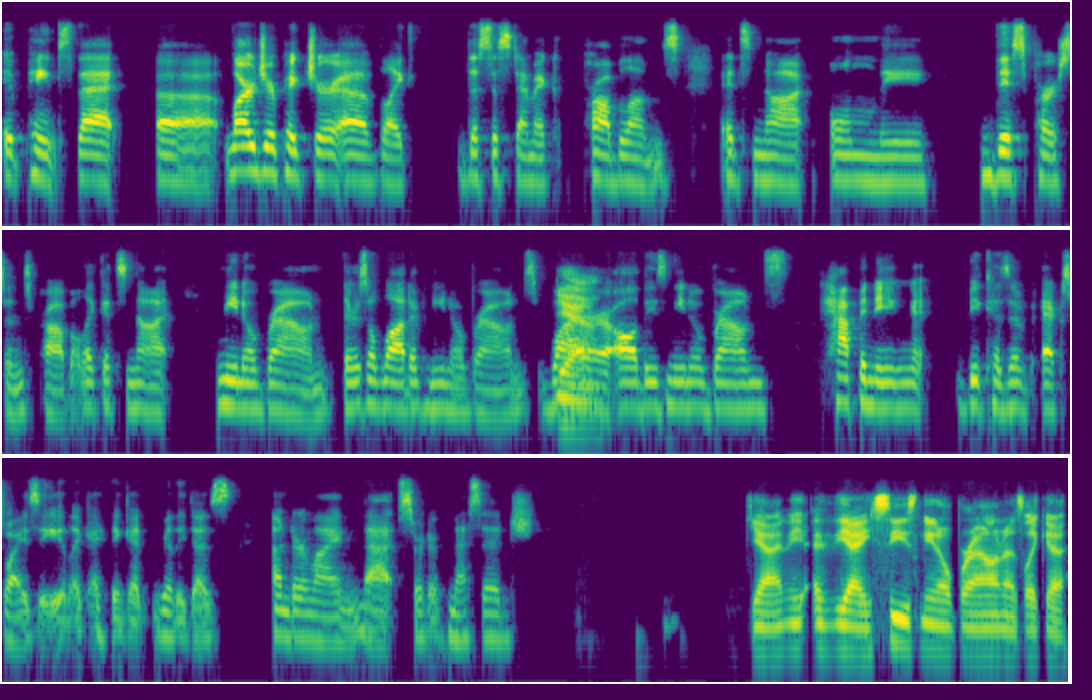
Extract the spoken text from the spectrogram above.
it paints that uh larger picture of like the systemic problems. It's not only this person's problem. Like it's not Nino Brown. There's a lot of Nino Browns. Why Yeah. are all these Nino Browns happening because of XYZ? Like I think it really does underline that sort of message. Yeah, and he, yeah, he sees Nino Brown as like a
